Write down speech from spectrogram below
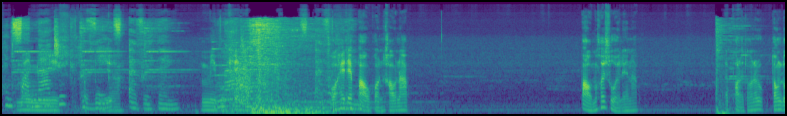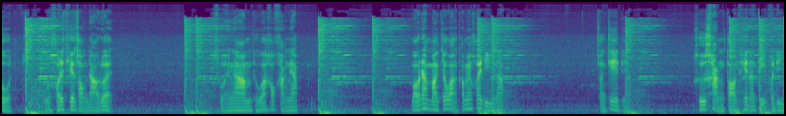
แห่งไม่สายมี Magic โซเฟีย pervades everything. ไม่มีโบเคนครับ Everything. ขอให้ได้เป่าก่อนเขานะครับ เป่าไม่ค่อยสวยเลยนะครับแล้วเป่าเลยต้องต้องโดดโอ้ยเขาได้เทียนสองดาวด้วย สวยงามถือว่าเขาขังเนี่ยครับ เบาดำบางจังหวะก็ไม่ค่อยดีนะครับ สังเกตดิครับคือขังตอนเทนอันติพอดี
